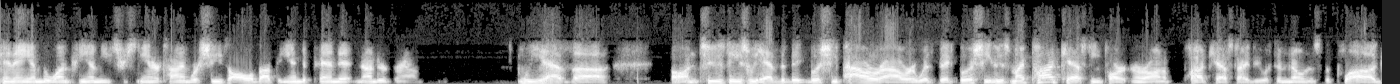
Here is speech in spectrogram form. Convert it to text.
10 a.m. to 1 p.m. Eastern Standard Time, where she's all about the independent and underground. We have uh, on Tuesdays we have the Big Bushy Power Hour with Big Bushy, who's my podcasting partner on a podcast I do with him, known as the Plug.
